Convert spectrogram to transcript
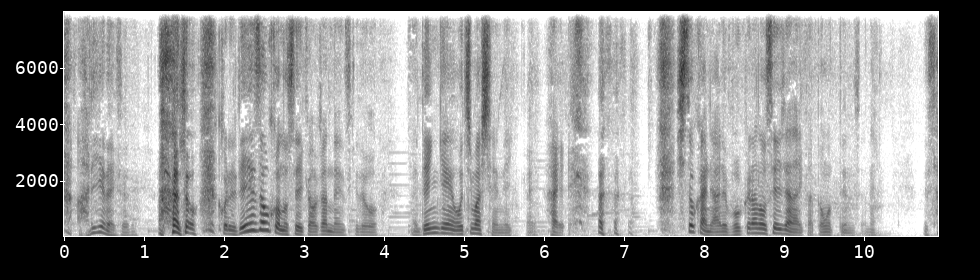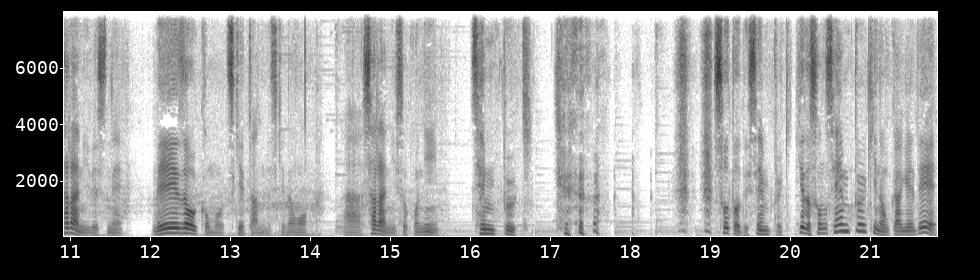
ありえないですよね。あのこれ冷蔵庫のせいかわかんないんですけど電源落ちましたよね一回。はい。密かにあれ僕らのせいじゃないかと思ってるんですよね。でさらにですね冷蔵庫もつけたんですけどもあさらにそこに扇風機。外で扇風機。けどその扇風機のおかげで、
